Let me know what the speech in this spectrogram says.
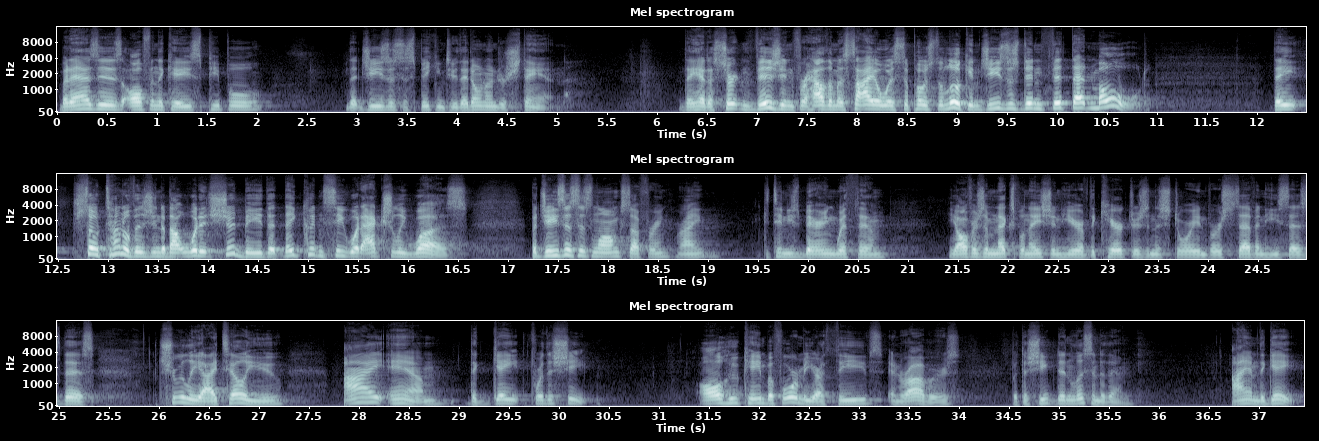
But as is often the case, people that Jesus is speaking to, they don't understand. They had a certain vision for how the Messiah was supposed to look, and Jesus didn't fit that mold. They so tunnel visioned about what it should be that they couldn't see what actually was. But Jesus is long suffering, right? Continues bearing with them. He offers them an explanation here of the characters in the story. In verse 7, he says this Truly I tell you, I am the gate for the sheep. All who came before me are thieves and robbers, but the sheep didn't listen to them. I am the gate.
